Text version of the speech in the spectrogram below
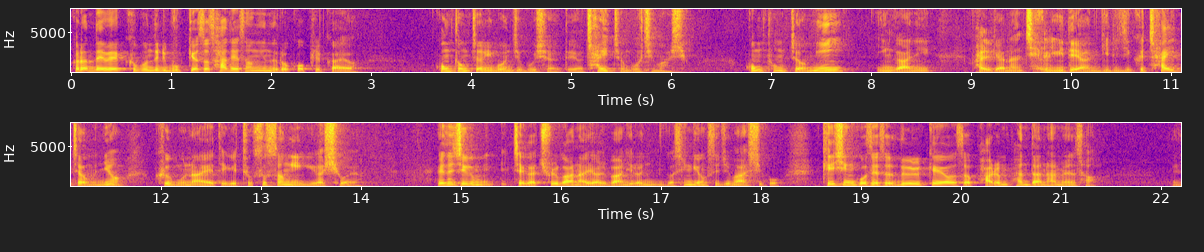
그런데 왜 그분들이 묶여서 사대 성인으로 꼽힐까요? 공통점이 뭔지 보셔야 돼요. 차이점 보지 마시고. 공통점이 인간이 발견한 제일 위대한 길이지 그 차이점은요. 그 문화의 되게 특수성이기가 쉬워요. 그래서 지금 제가 출가나 열반 이런 거 신경 쓰지 마시고 계신 곳에서 늘 깨어서 바른 판단하면서 예,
